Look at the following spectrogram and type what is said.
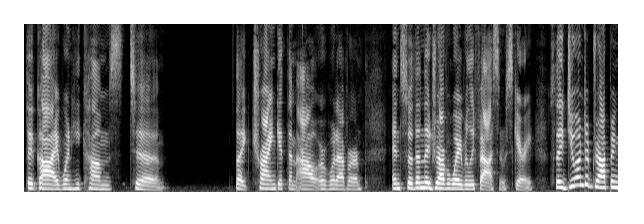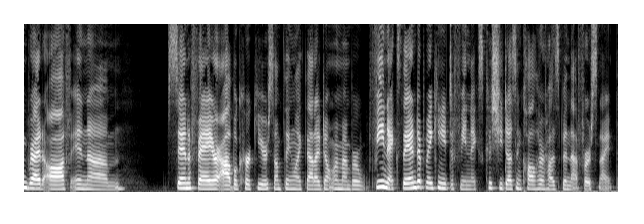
the guy when he comes to like try and get them out or whatever. And so then they drive away really fast, and it was scary. So they do end up dropping Red off in um Santa Fe or Albuquerque or something like that. I don't remember. Phoenix. They end up making it to Phoenix because she doesn't call her husband that first night.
